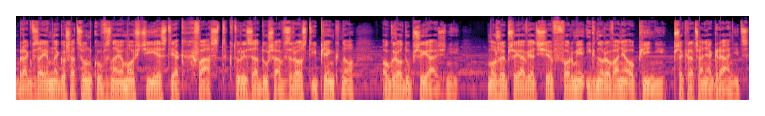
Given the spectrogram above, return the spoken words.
Brak wzajemnego szacunku w znajomości jest jak chwast, który zadusza wzrost i piękno ogrodu przyjaźni. Może przejawiać się w formie ignorowania opinii, przekraczania granic,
